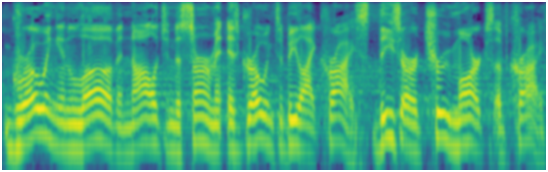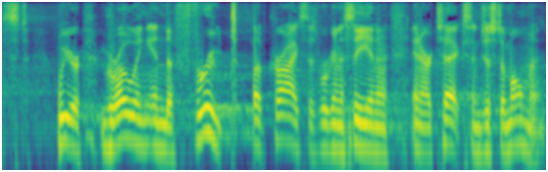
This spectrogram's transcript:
growing in love and knowledge and discernment is growing to be like Christ. These are true marks of Christ. We are growing in the fruit of Christ, as we're going to see in, a, in our text in just a moment.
